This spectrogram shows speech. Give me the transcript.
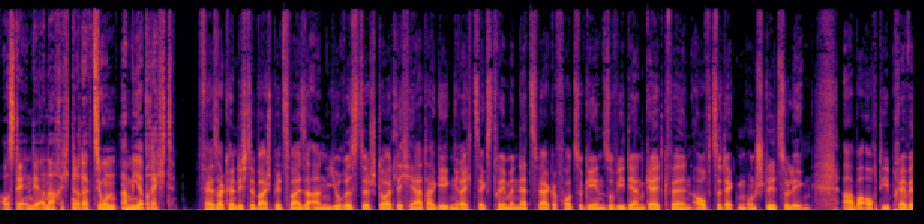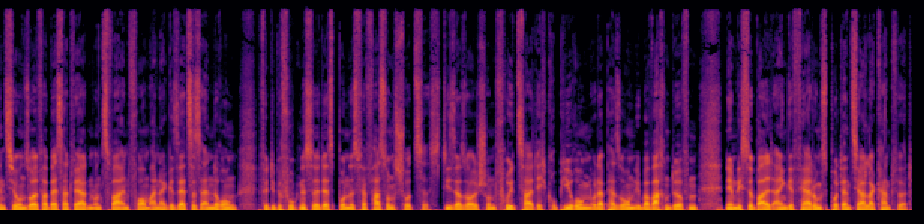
Aus der NDR Nachrichtenredaktion Amir Brecht. Faeser kündigte beispielsweise an, juristisch deutlich härter gegen rechtsextreme Netzwerke vorzugehen sowie deren Geldquellen aufzudecken und stillzulegen. Aber auch die Prävention soll verbessert werden und zwar in Form einer Gesetzesänderung für die Befugnisse des Bundesverfassungsschutzes. Dieser soll schon frühzeitig Gruppierungen oder Personen überwachen dürfen, nämlich sobald ein Gefährdungspotenzial erkannt wird.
